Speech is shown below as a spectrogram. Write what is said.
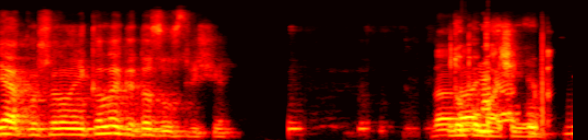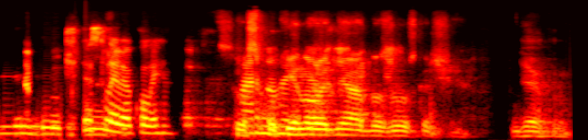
Дякую, шановні колеги. До зустрічі. До побачення. Щасливі, колеги. Гарного Спокійного дня, до зустрічі. Дякую.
